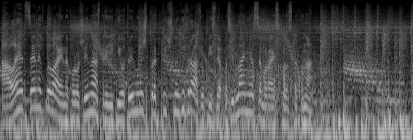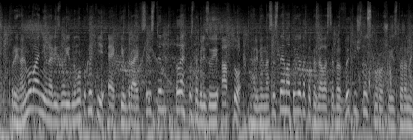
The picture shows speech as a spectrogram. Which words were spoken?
Але це не впливає на хороший настрій, який отримуєш практично відразу після осідлання самурайського скакуна. При гальмуванні на різнорідному покритті Active Drive System легко стабілізує авто. Гальмівна система Toyota показала себе виключно з хорошої сторони.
